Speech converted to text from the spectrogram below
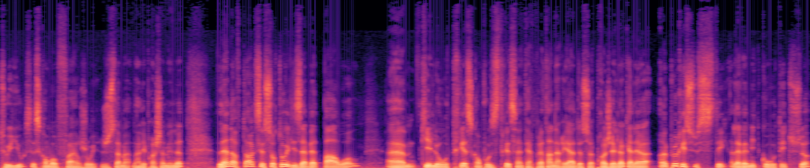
to You. C'est ce qu'on va vous faire jouer justement dans les prochaines minutes. Land of Talk, c'est surtout Elizabeth Powell, euh, qui est l'autrice, compositrice, interprète en arrière de ce projet-là, qu'elle a un peu ressuscité. Elle avait mis de côté tout ça.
